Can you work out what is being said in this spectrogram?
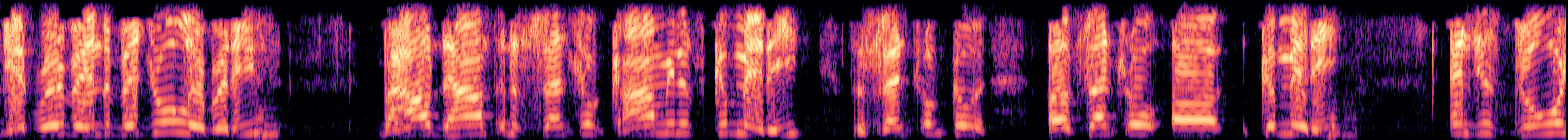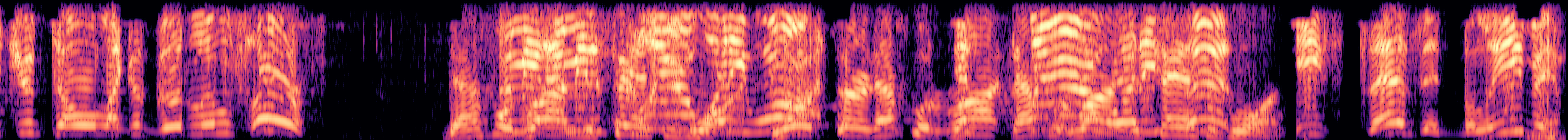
get rid of individual liberties, bow down to the Central Communist Committee, the Central uh, Central uh, Committee, and just do what you're told like a good little serf. That's what I mean, Ron I mean, DeSantis what wants. No, sir, that's what Ron. It's that's what Ron what DeSantis wants. He says it. Believe him.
